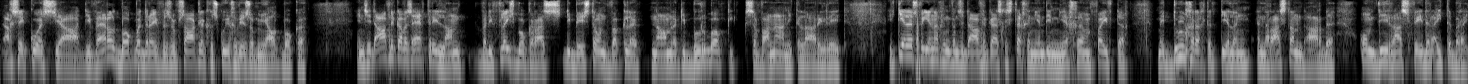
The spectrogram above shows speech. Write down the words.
Ag sê Koos, ja, die wêreldbokbedryf is hoofsaaklik geskoei gewees op melkbokke. En Suid-Afrika was egter die land wat die vleisbokras die beste ontwikkel het, naamlik die boerbok, die Savanna en die Kalahari Red. Die Teelersvereniging van Suid-Afrika is gestig in 1959 met doelgerigte teeling en rasstandaarde om die ras verder uit te brei.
